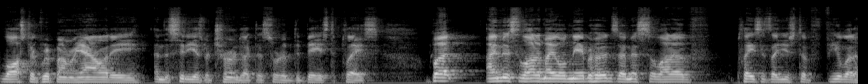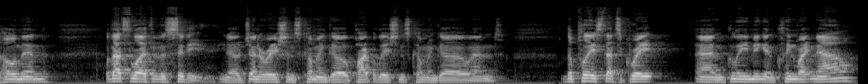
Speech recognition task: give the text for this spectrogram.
lost their grip on reality, and the city has returned to like this sort of debased place. But I miss a lot of my old neighborhoods. I miss a lot of places I used to feel at home in. But that's the life of a city. You know, generations come and go, populations come and go, and the place that's great and gleaming and clean right now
